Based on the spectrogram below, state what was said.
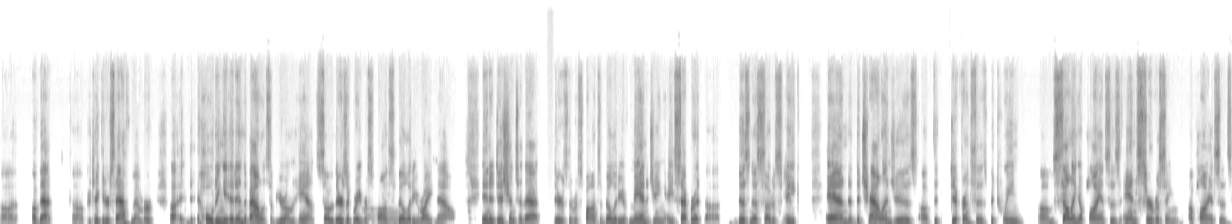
uh, of that uh, particular staff member, uh, holding it in the balance of your own hands. So there's a great responsibility right now. In addition to that, there's the responsibility of managing a separate uh, business, so to speak, and the challenges of the differences between um, selling appliances and servicing appliances.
